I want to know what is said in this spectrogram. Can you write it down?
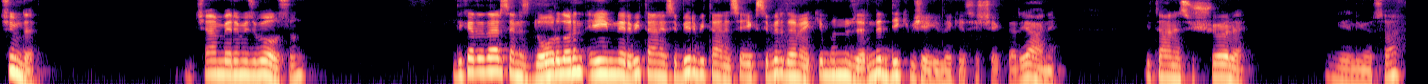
Şimdi çemberimiz bu olsun. Dikkat ederseniz doğruların eğimleri bir tanesi 1 bir tanesi eksi 1 demek ki bunun üzerinde dik bir şekilde kesişecekler. Yani bir tanesi şöyle geliyorsa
